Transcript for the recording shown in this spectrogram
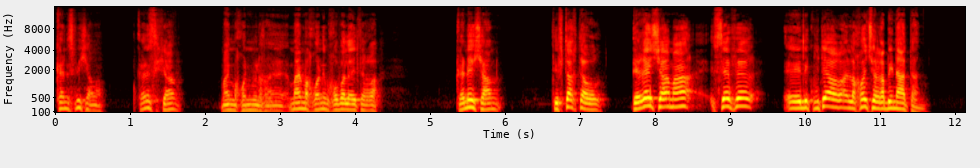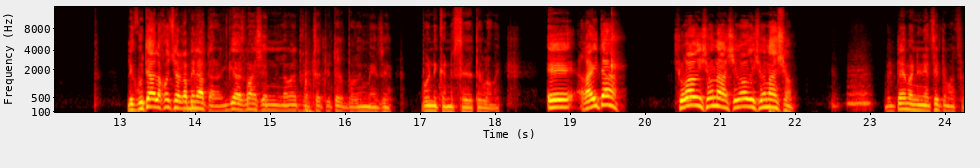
כנס משם, כנס שם, מים אחרונים, מים אחרונים חובה הרע. כנס שם, תפתח את האור, תראה שם ספר אה, ליקוטי ההלכות של רבי נתן. ליקוטי ההלכות של רבי נתן, הגיע הזמן שאני אלמד אתכם קצת יותר דברים מאיזה, בואו ניכנס יותר לעומק. אה, ראית? שורה ראשונה, שורה ראשונה שם. בינתיים אני אנצל את המצב.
